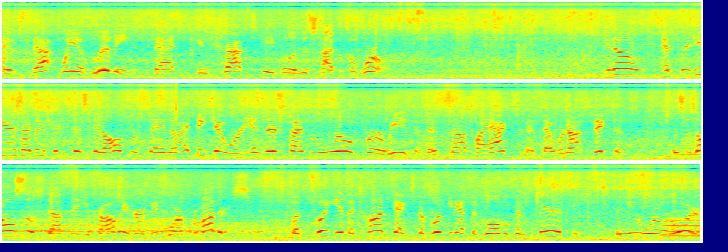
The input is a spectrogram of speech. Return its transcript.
And it's that way of living that entraps people in this type of a world. You know, and for years I've been consistent also saying that I think that we're in this type of a world for a reason. That's not by accident, that we're not victims. This is also stuff that you've probably heard before from others, but put in the context of looking at the global conspiracy, the New World Order,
